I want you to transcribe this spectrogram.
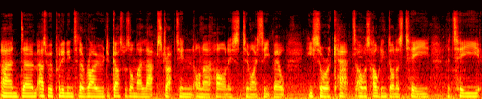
And um, as we were pulling into the road, Gus was on my lap, strapped in on a harness to my seatbelt he saw a cat. I was holding Donna's tea. The tea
